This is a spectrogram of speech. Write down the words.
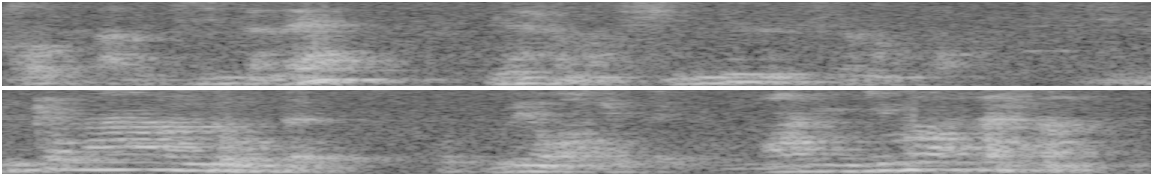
こんなの聞いてねイエス様を信じる人なんかいるかななんて思って目を上げて周りに見回ったしたんです。ね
